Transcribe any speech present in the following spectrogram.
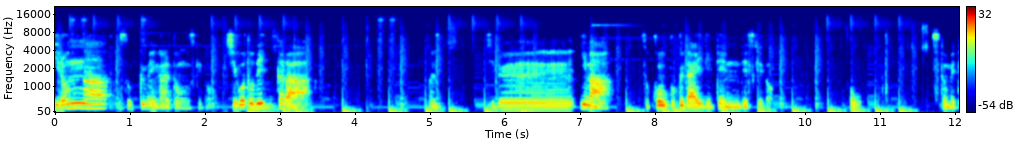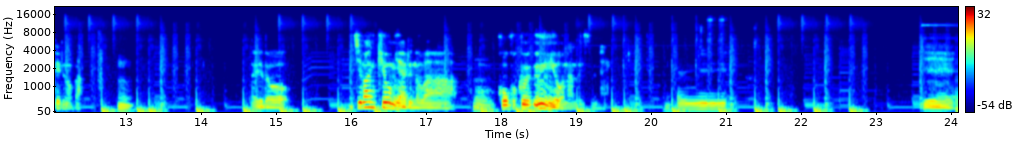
いろんな側面があると思うんですけど、仕事で言ったら、まあ、自分、今、広告代理店ですけどお、勤めてるのが。うん。だけど、一番興味あるのは、うん広告運用なんですよね。へえ。で、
